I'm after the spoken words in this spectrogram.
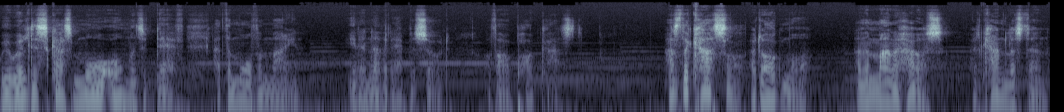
We will discuss more omens of death at the Morfa mine in another episode of our podcast. As the castle at Ogmore and the manor house at Candleston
